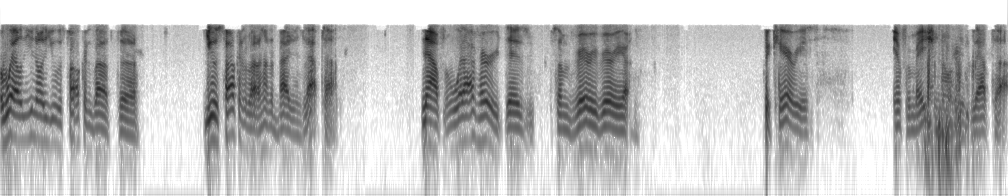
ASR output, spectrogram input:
well, you know, you was talking about uh, you was talking about Hunter Biden's laptop. Now, from what I've heard, there's some very, very uh, precarious information on his laptop.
